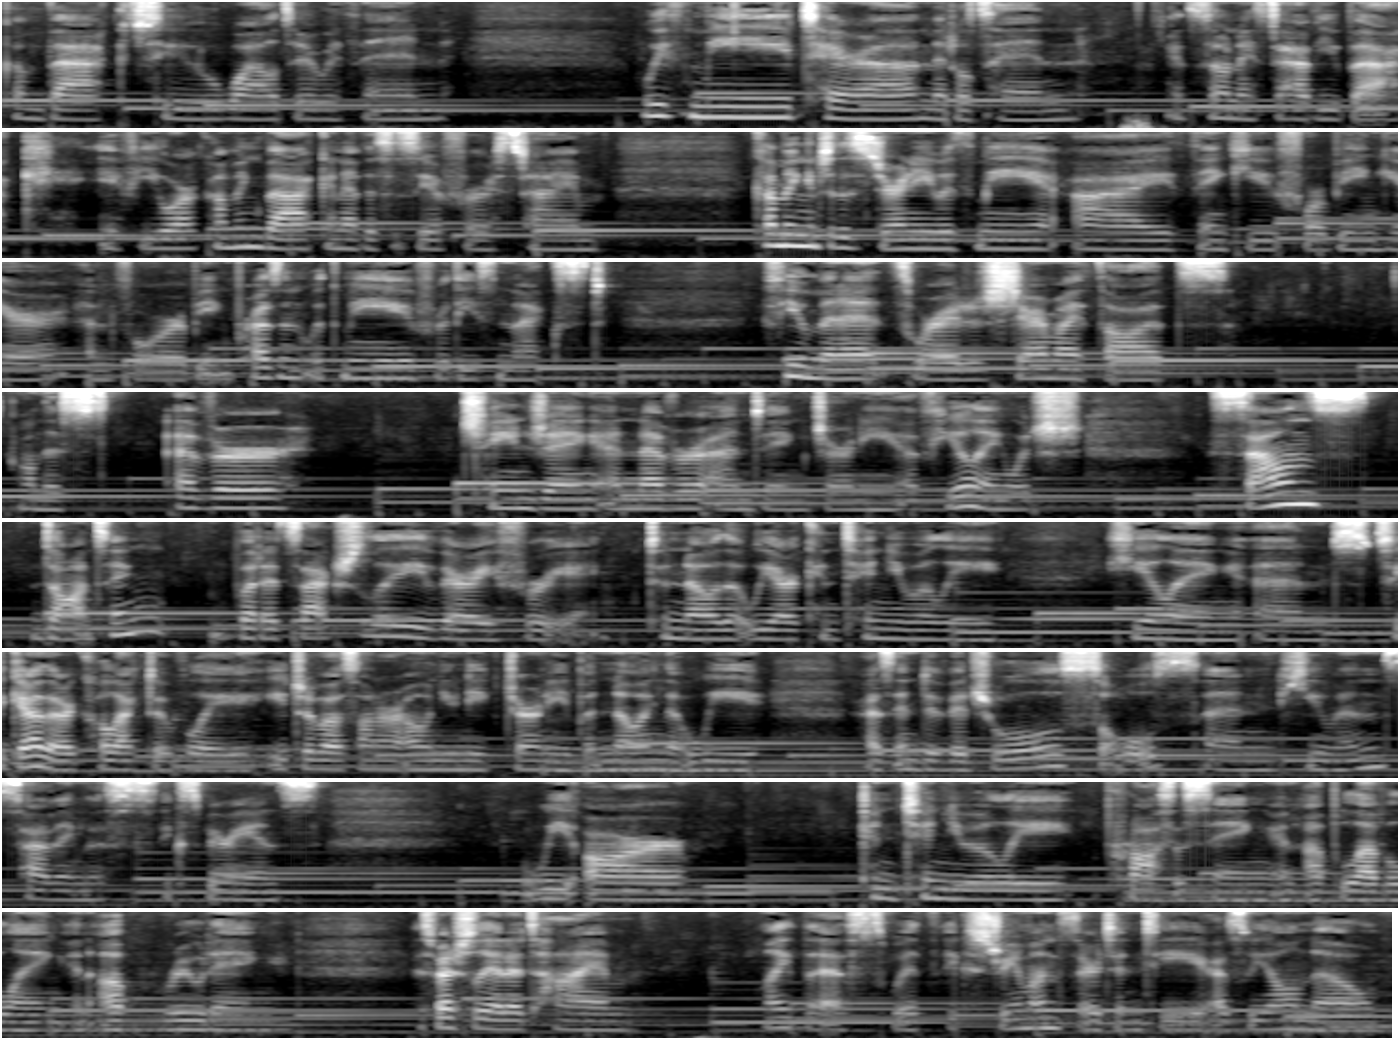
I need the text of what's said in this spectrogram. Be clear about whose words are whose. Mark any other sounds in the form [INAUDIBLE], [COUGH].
Speaker 1: welcome back to Wilder Within with me, Tara Middleton. It's so nice to have you back. If you are coming back and if this is your first time coming into this journey with me, I thank you for being here and for being present with me for these next few minutes where I just share my thoughts on this ever changing and never ending journey of healing, which sounds daunting, but it's actually very freeing to know that we are continually healing and together collectively, each of us on our own unique journey, but knowing that we, as individuals, souls, and humans having this experience, we are continually processing and up leveling and uprooting, especially at a time like this with extreme uncertainty, as we all know,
